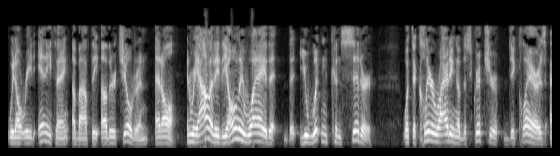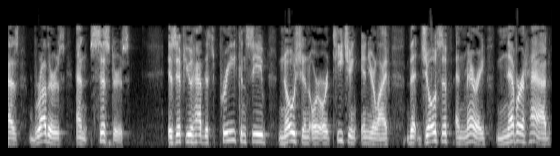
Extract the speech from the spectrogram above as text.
we don't read anything about the other children at all. In reality, the only way that, that you wouldn't consider what the clear writing of the scripture declares as brothers and sisters is if you have this preconceived notion or, or teaching in your life that Joseph and Mary never had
